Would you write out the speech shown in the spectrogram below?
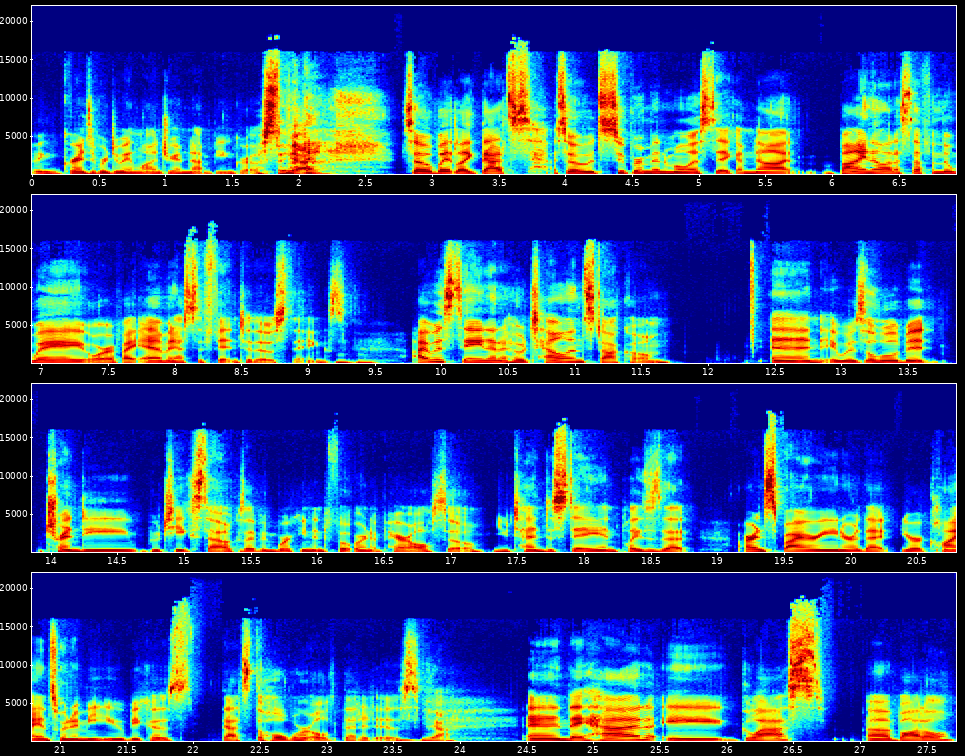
I mean, granted, we're doing laundry. I'm not being gross. but- Yeah. so, but like that's so it's super minimalistic. I'm not buying a lot of stuff in the way, or if I am, it has to fit into those things. Mhm. I was staying at a hotel in Stockholm, and it was a little bit trendy boutique style because I've been working in footwear and apparel. So you tend to stay in places that are inspiring or that your clients want to meet you because that's the whole world that it is Yeah. and they had a glass uh, bottle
